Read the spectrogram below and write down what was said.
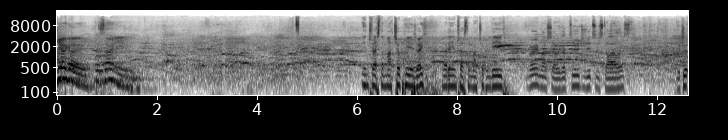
Diogo Cassoni. Interesting matchup here, Jake. Very interesting matchup indeed. Very much so. We've got two jiu-jitsu stylists, which could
